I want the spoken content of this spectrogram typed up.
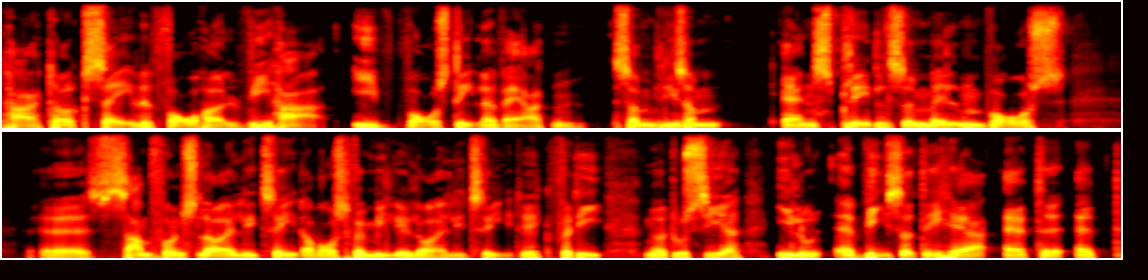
paradoxale forhold, vi har i vores del af verden, som ligesom er en splittelse mellem vores øh, Øh, samfundsloyalitet og vores familieloyalitet. Ikke? Fordi når du siger, at viser det her, at, øh, at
